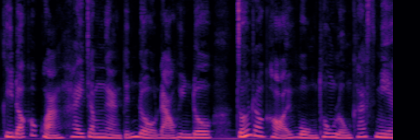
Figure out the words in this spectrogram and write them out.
Khi đó có khoảng 200.000 tín đồ đạo Hindu trốn ra khỏi vùng thung lũng Kashmir.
